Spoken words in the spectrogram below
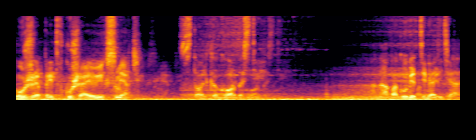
Уже предвкушаю их смерть. Столько гордости. Она погубит тебя, дитя.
